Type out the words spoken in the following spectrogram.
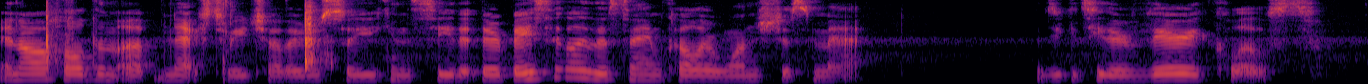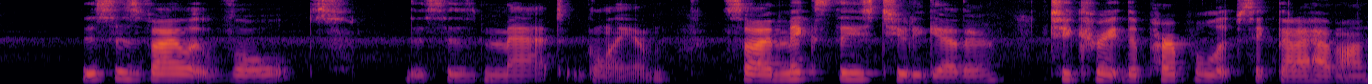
And I'll hold them up next to each other just so you can see that they're basically the same color. One's just matte. As you can see, they're very close. This is Violet Volt. This is Matte Glam. So I mixed these two together to create the purple lipstick that I have on.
